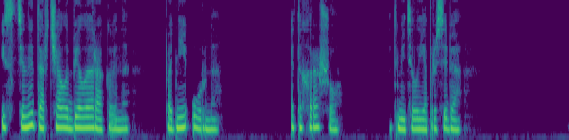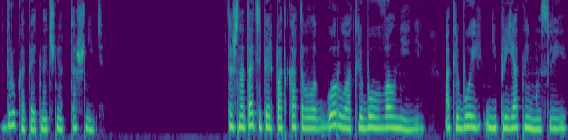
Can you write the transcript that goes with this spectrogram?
Из стены торчала белая раковина, под ней урна. «Это хорошо», — отметила я про себя. Вдруг опять начнет тошнить. Тошнота теперь подкатывала к горлу от любого волнения, от любой неприятной мысли.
